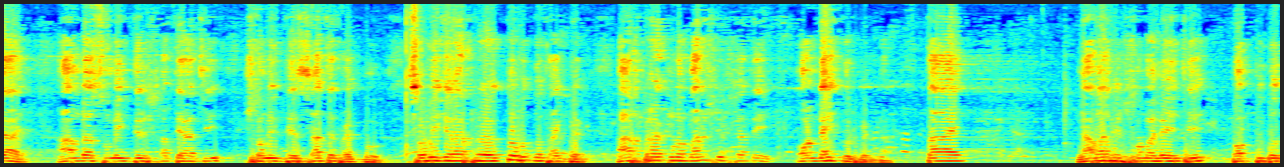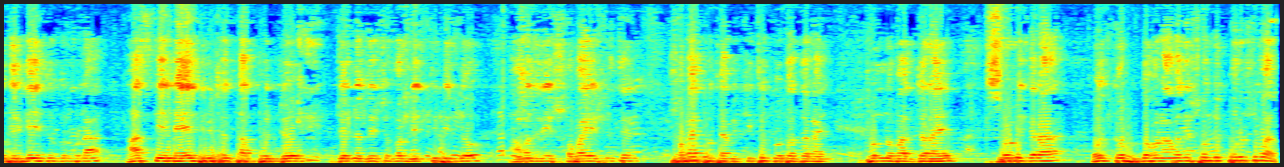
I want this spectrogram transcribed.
চাই। আমরা শ্রমিকদের সাথে আছি, শ্রমিকদের সাথে থাকব। শ্রমিকেরা আপনারা ঐক্যবদ্ধ থাকবেন। আপনারা কোনো মানুষের সাথে অন্যায় করবেন না। তাই নামাজের সময় হয়েছে। বক্তব্য দীর্ঘায়িত করব না। আজকে মেয়ে দিবসের তাৎপর্য জন্য যে সকল নেতৃবৃন্দ আমাদের এই সবাই এসেছেন, সবাই প্রতি আমি কৃতজ্ঞতা জানাই, ধন্যবাদ জানাই। শ্রমিকেরা ঐক্যবদ্ধ হন। আমাদের সঙ্গে পৌরসভার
